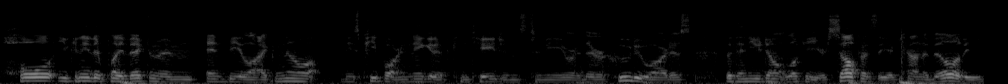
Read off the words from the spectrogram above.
hold. You can either play victim and and be like, you know, these people are negative contagions to me, or they're hoodoo artists. But then you don't look at yourself as the accountability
